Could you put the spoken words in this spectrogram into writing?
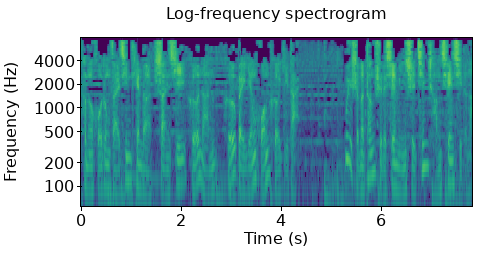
他们活动在今天的陕西、河南、河北沿黄河一带。为什么当时的先民是经常迁徙的呢？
